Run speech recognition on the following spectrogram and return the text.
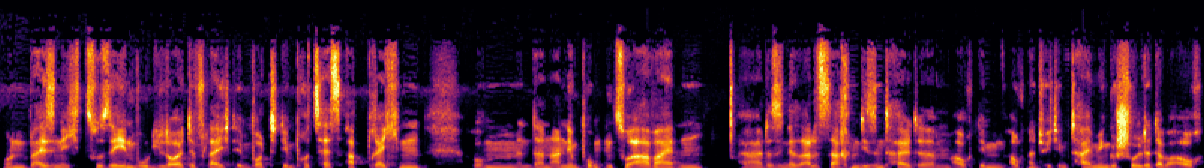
und weiß ich nicht, zu sehen, wo die Leute vielleicht im Bot den Prozess abbrechen, um dann an den Punkten zu arbeiten. Äh, das sind jetzt alles Sachen, die sind halt ähm, auch dem, auch natürlich dem Timing geschuldet, aber auch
